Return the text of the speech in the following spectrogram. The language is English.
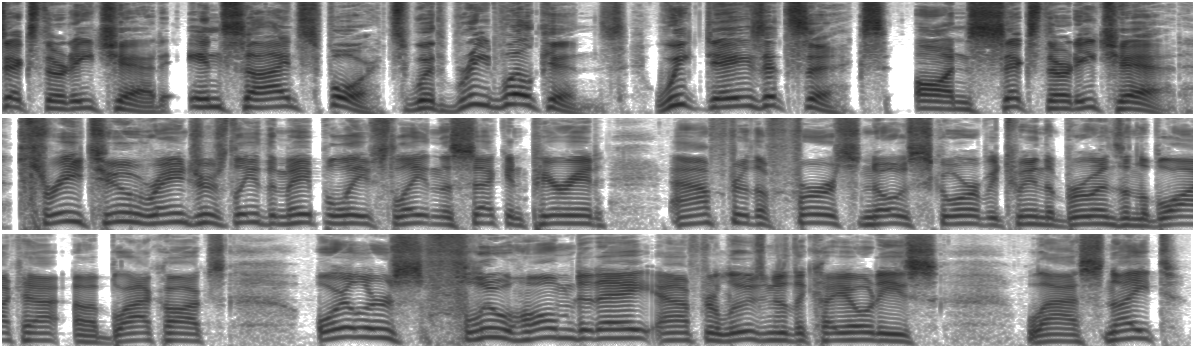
630 CHED Inside Sports with Reid Wilkins. Weekdays at 6 on 630 CHED. 3 2 Rangers lead the Maple Leafs late in the second period. After the first no score between the Bruins and the Black uh, Blackhawks, Oilers flew home today after losing to the Coyotes last night.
